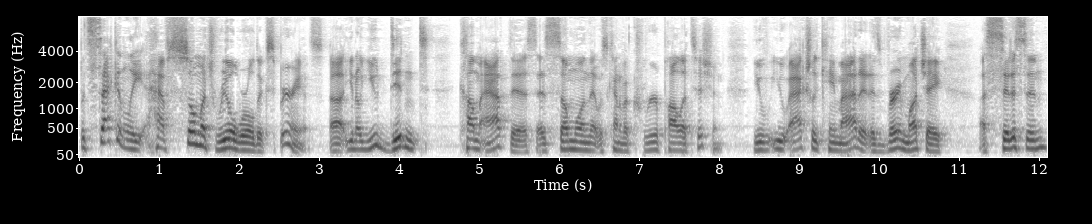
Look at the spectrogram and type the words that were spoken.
but secondly have so much real world experience. Uh, you know, you didn't come at this as someone that was kind of a career politician. You you actually came at it as very much a a citizen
